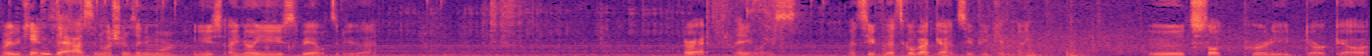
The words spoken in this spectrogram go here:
Wait, we can't eat the acid mushrooms anymore. You used, I know you used to be able to do that. All right. Anyways, let's see. If, let's go back out and see if he can like. Ooh, it's still pretty dark out.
